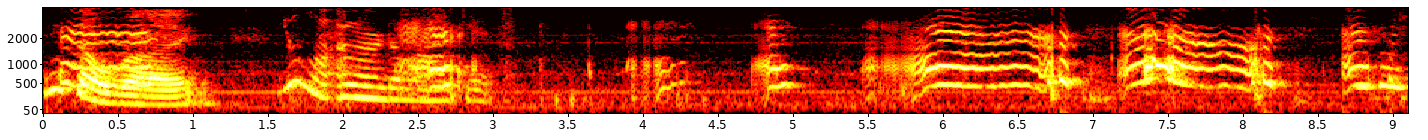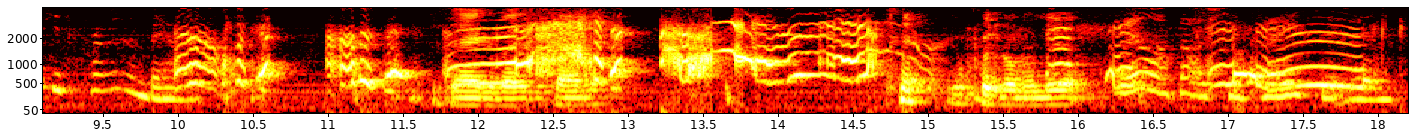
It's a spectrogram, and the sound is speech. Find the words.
It's alright. You lo- learned to like it. That's what she's crying about. Just aggravated. You'll put it on her lip. Well, I thought she'd taste it.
